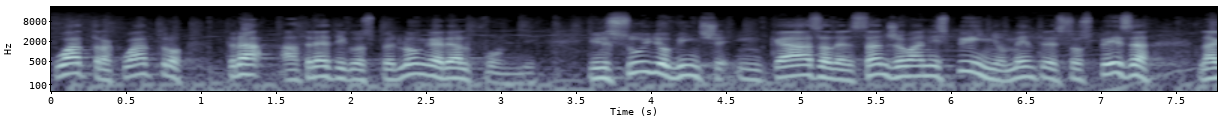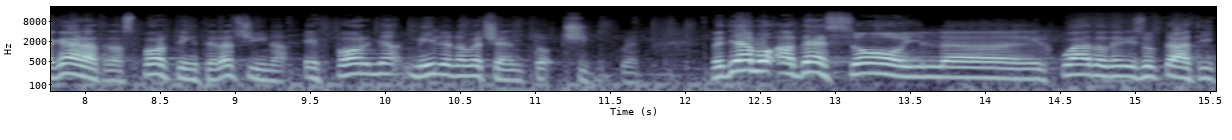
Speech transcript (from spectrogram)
4 a 4 tra Atletico Sperlonga e Real Fondi. Il Suglio vince in casa del San Giovanni Spigno, mentre è sospesa la gara tra Sporting Terracina e Formia 1905. Vediamo adesso il, eh, il quadro dei risultati.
